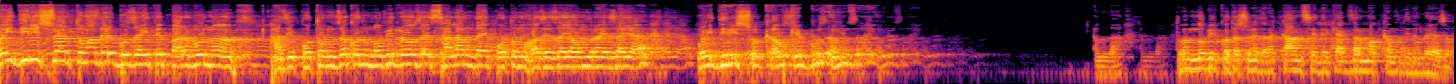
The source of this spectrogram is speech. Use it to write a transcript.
ওই তোমাদের বুঝাইতে পারব না। হাজি প্রথম যখন নবীর রোজায় সালাম দেয়, প্রথম হজে যায়, উমরায় যায়, ওই দৃশ্য কাউকে বোঝানো যায়। আল্লাহ, তোমার নবীর কথা শুনে যারা কানছে এদেরকে একবার মক্কা মদিনা লয়ে যাও।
